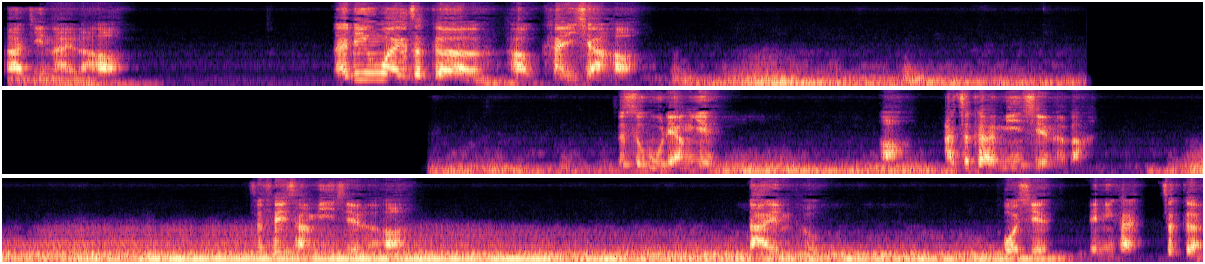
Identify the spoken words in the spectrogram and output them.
拉进来了哈。那另外这个好看一下哈。这是五粮液，啊啊，这个很明显了吧？这非常明显了哈，大 M 头破线，哎，你看这个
